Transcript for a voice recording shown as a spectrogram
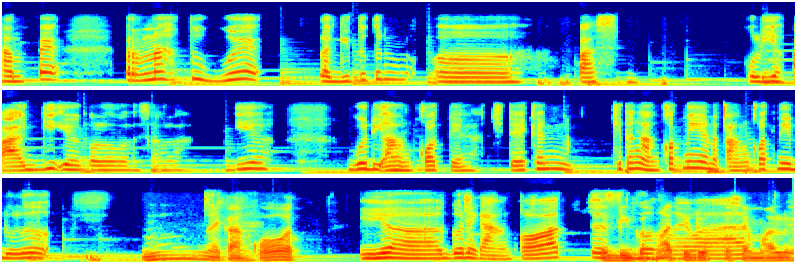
Sampai pernah tuh gue lagi tuh kan eh, pas kuliah pagi ya kalau nggak salah. Iya gue diangkot ya. Ceritanya kan kita ngangkot nih anak angkot nih dulu. Hmm, naik angkot. iya gue naik angkot terus Sedih gue banget hidup SMA lu.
